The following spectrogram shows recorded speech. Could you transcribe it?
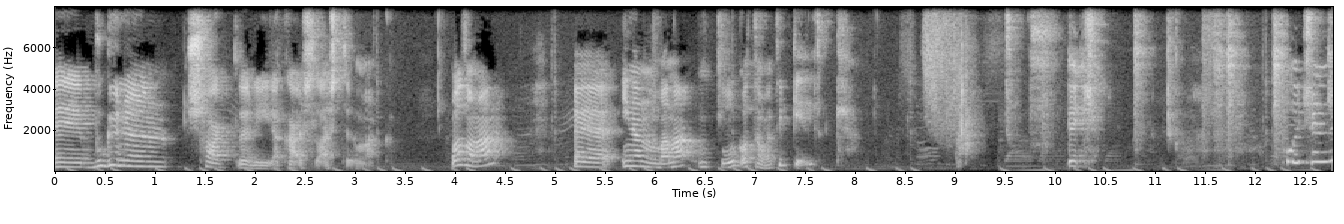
e, bugünün şartlarıyla karşılaştırmak. O zaman e, inanın bana mutluluk otomatik gelecek. 3. Bu üçüncü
